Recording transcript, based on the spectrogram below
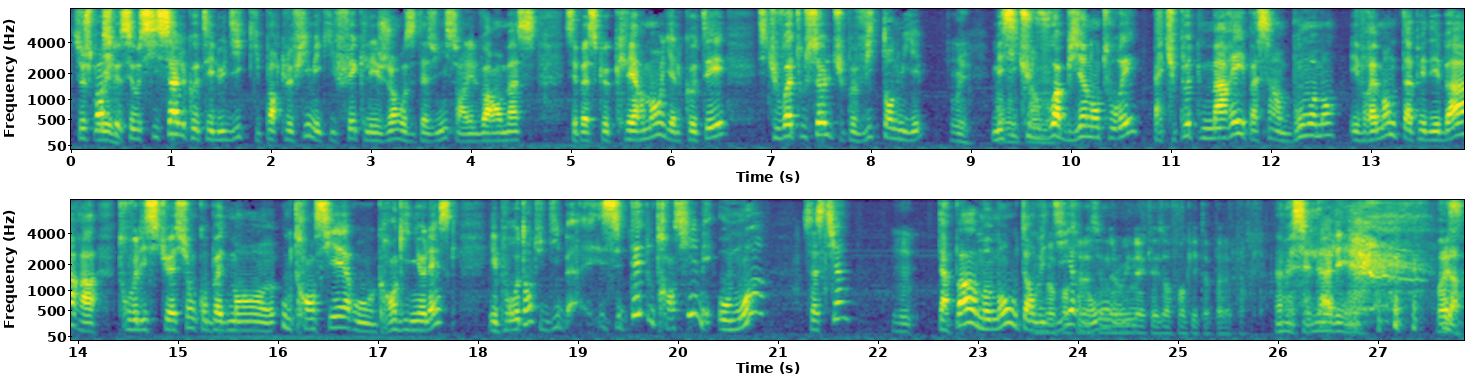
Parce que je pense Oui. que c'est aussi ça le côté ludique qui porte le film et qui fait que les gens aux États-Unis sont allés le voir en masse. C'est parce que clairement, il y a le côté, si tu vois tout seul, tu peux vite t'ennuyer. Oui. Mais Ah si tu le vois bien entouré, bah, tu peux te marrer et passer un bon moment. Et vraiment te taper des barres, à trouver des situations complètement euh, outrancières ou grand guignolesques. Et pour autant, tu te dis, bah, c'est peut-être outrancier, mais au moins, ça se tient. Mm. T'as pas un moment où t'as envie de dire, à la bon... scène d'Halloween avec les enfants qui tapent à la porte. là. Ah, mais celle-là, elle est... Voilà.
